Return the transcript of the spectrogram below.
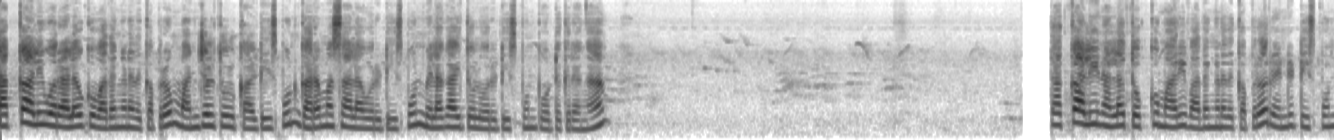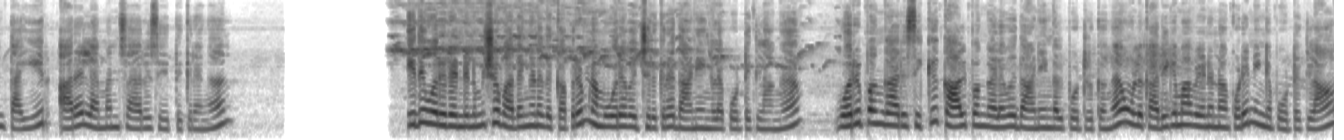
தக்காளி ஓரளவுக்கு வதங்கினதுக்கப்புறம் மஞ்சள் தூள் கால் டீஸ்பூன் கரம் மசாலா ஒரு டீஸ்பூன் மிளகாய் தூள் ஒரு டீஸ்பூன் போட்டுக்கிறேங்க. தக்காளி நல்லா தொக்கு மாதிரி வதங்கினதுக்கப்புறம் ரெண்டு டீஸ்பூன் தயிர் அரை லெமன் சாறு சேர்த்துக்கிறேங்க. இது ஒரு ரெண்டு நிமிஷம் வதங்கினதுக்கப்புறம் நம்ம ஊற வச்சுருக்கிற தானியங்களை போட்டுக்கலாங்க. ஒரு பங்கு அரிசிக்கு கால் பங்கு அளவு தானியங்கள் போட்டிருக்கோங்க. உங்களுக்கு அதிகமாக வேணும்னா கூட நீங்கள் போட்டுக்கலாம்.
